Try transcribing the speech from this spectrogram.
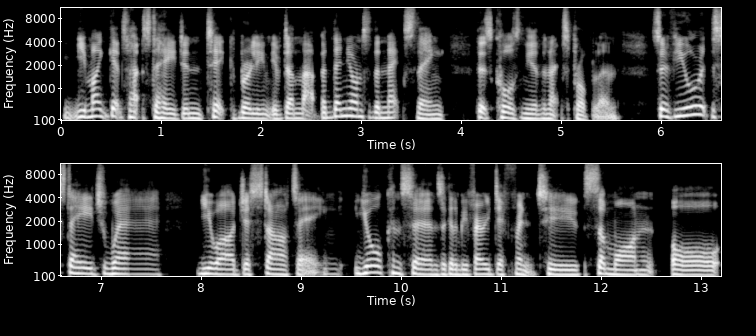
you might get to that stage and tick, brilliant, you've done that. But then you're on to the next thing that's causing you the next problem. So if you're at the stage where you are just starting, your concerns are going to be very different to someone or,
